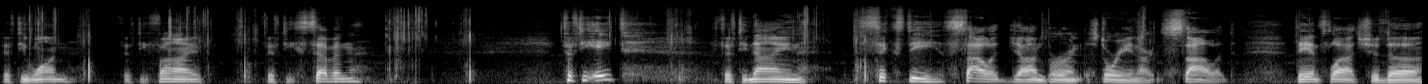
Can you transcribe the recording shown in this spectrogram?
51, 55, 57, 58, 59, 60. Solid John Byrne story and art. Solid. Dan Slott should uh,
